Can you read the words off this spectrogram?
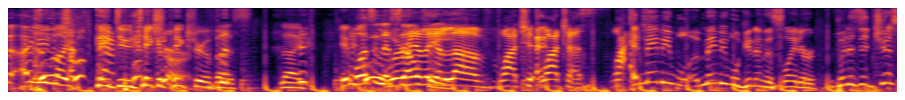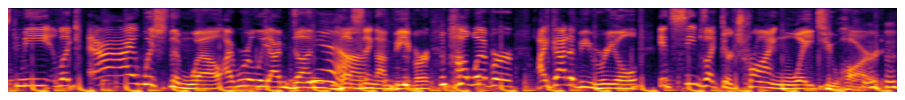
I mean, like, took hey, that dude, take a picture?" picture of us. Like, it wasn't a We're selfie. really in love. Watch it. Watch us. Watch. And maybe we'll, maybe we'll get in this later, but is it just me? Like I wish them well. I really I'm done Yeah. busting on Bieber. However, I got to be real. It seems like they're trying way too hard.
